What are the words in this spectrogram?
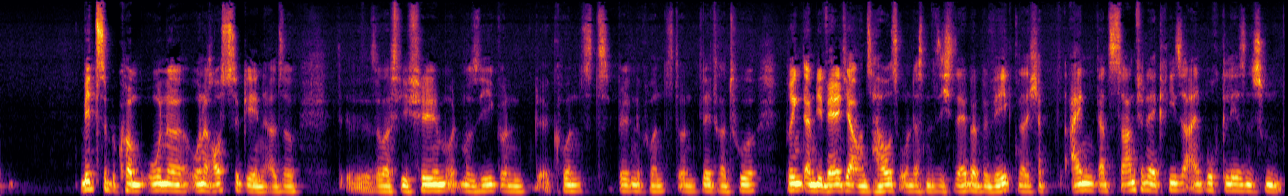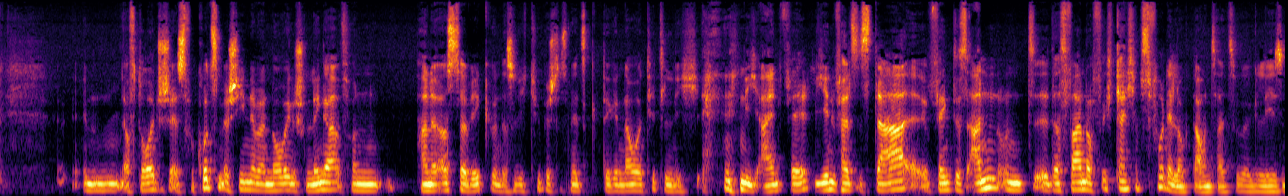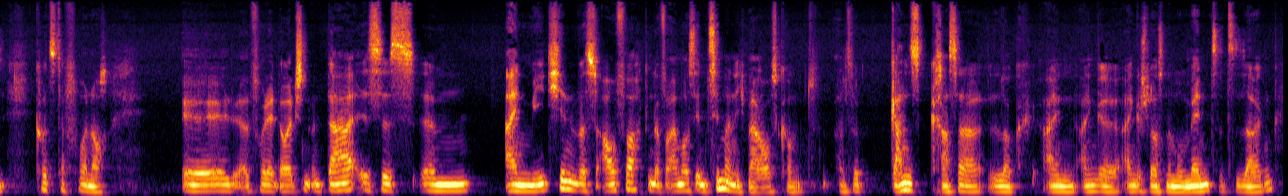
mitzubekommen, ohne, ohne rauszugehen. Also sowas wie Film und Musik und äh, Kunst, bildende Kunst und Literatur bringt einem die Welt ja auch ins Haus, ohne dass man sich selber bewegt. Also ich habe ein ganz zu Anfang der Krise ein Buch gelesen, das schon im, auf Deutsch erst vor kurzem erschienen, aber in Norwegen schon länger von Hanne Österwig. Und das ist natürlich typisch, dass mir jetzt der genaue Titel nicht, nicht einfällt. Jedenfalls ist da, äh, fängt es an und äh, das war noch, ich glaube, ich habe es vor der Lockdown-Zeit sogar gelesen, kurz davor noch, äh, vor der deutschen. Und da ist es ähm, ein Mädchen, was aufwacht und auf einmal aus dem Zimmer nicht mehr rauskommt. Also ganz krasser Lock, ein einge, eingeschlossener Moment sozusagen.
